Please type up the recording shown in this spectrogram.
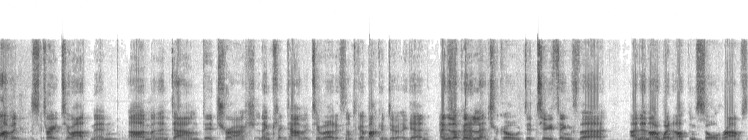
I went straight to admin, um, and then down, did trash, and then clicked out of it too early, so I had to go back and do it again. Ended up in electrical, did two things there, and then I went up and saw Ravs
